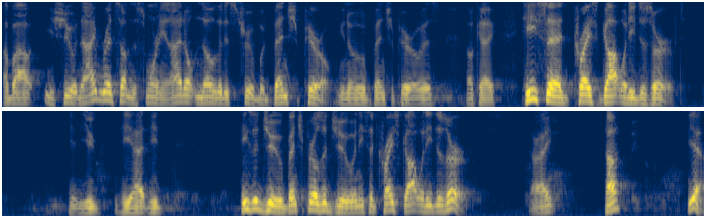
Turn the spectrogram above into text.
about Yeshua. Now, I read something this morning, and I don't know that it's true, but Ben Shapiro, you know who Ben Shapiro is? Okay, he said Christ got what he deserved. You, you he had he, he's a Jew. Ben Shapiro's a Jew, and he said Christ got what he deserved. All right, huh? Yeah,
